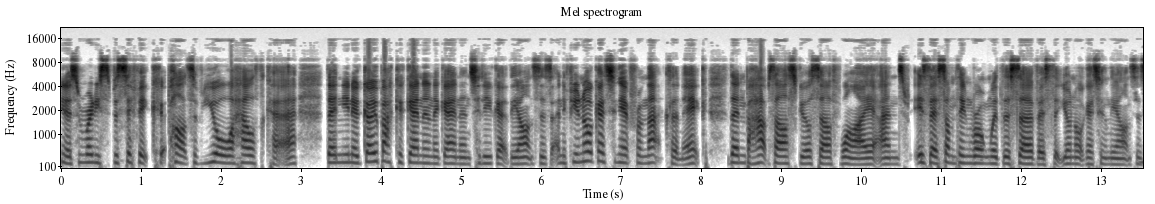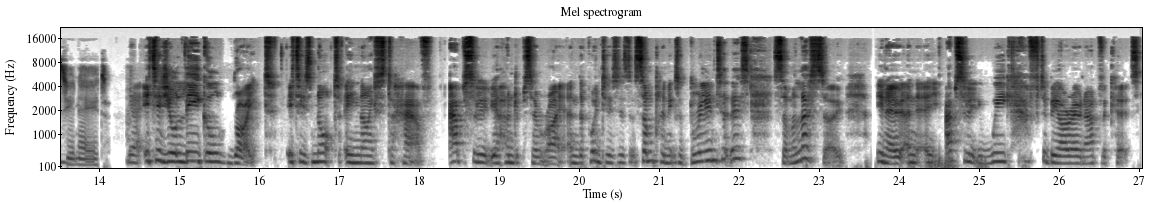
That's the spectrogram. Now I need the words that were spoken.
you know, some really specific parts of your healthcare, then, you know, go back again and again until you get the answers. And if you're not getting it from that clinic, then perhaps ask yourself why and is there something wrong with the service that you're not getting the answers you need? Yeah, it is your legal right. It is not a nice to have absolutely 100% right and the point is is that some clinics are brilliant at this some are less so you know and uh, absolutely we have to be our own advocates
